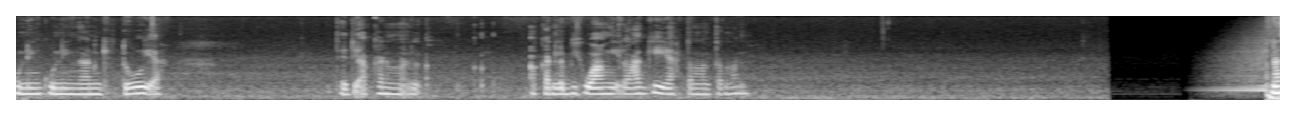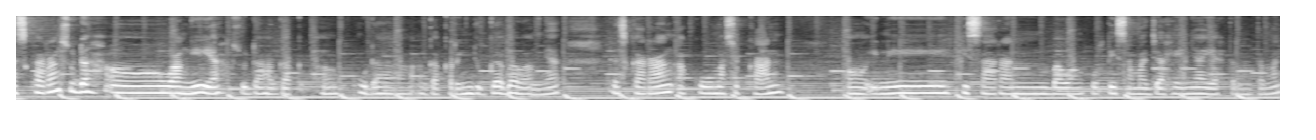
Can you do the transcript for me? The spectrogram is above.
kuning-kuningan gitu ya. Jadi akan akan lebih wangi lagi ya teman-teman Nah sekarang sudah uh, wangi ya, sudah agak uh, udah agak kering juga bawangnya. Dan sekarang aku masukkan uh, ini kisaran bawang putih sama jahenya ya teman-teman.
